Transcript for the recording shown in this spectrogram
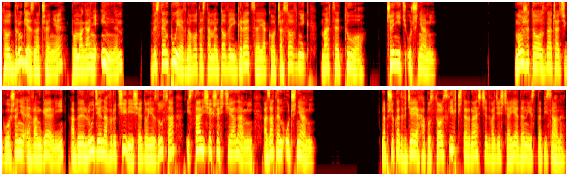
To drugie znaczenie, pomaganie innym, Występuje w nowotestamentowej Grece jako czasownik matetuo, czynić uczniami. Może to oznaczać głoszenie Ewangelii, aby ludzie nawrócili się do Jezusa i stali się chrześcijanami, a zatem uczniami. Na przykład w Dziejach Apostolskich 14:21 jest napisane:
